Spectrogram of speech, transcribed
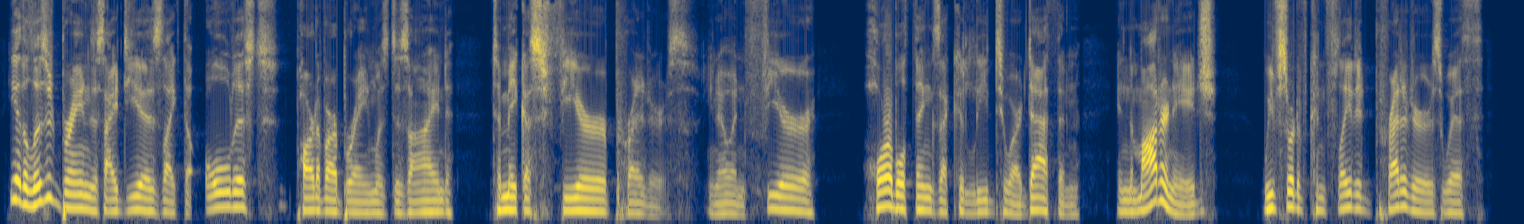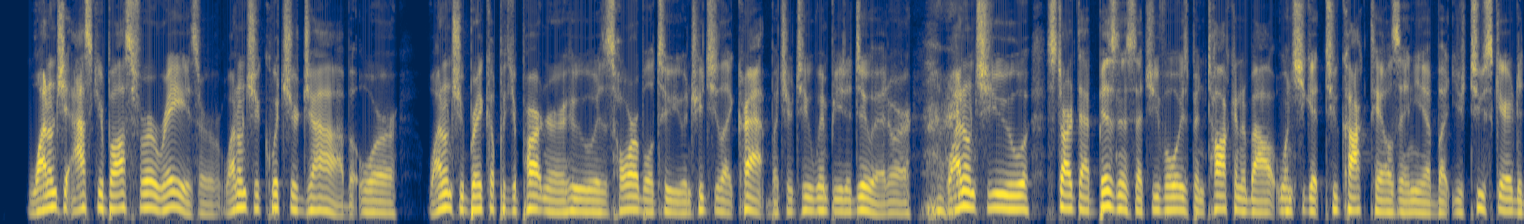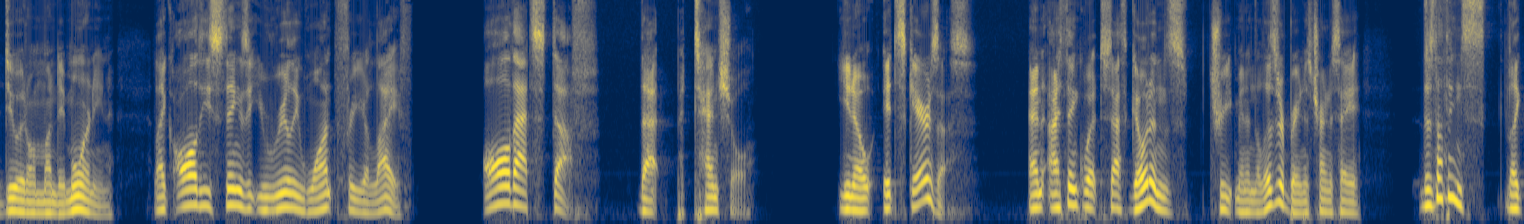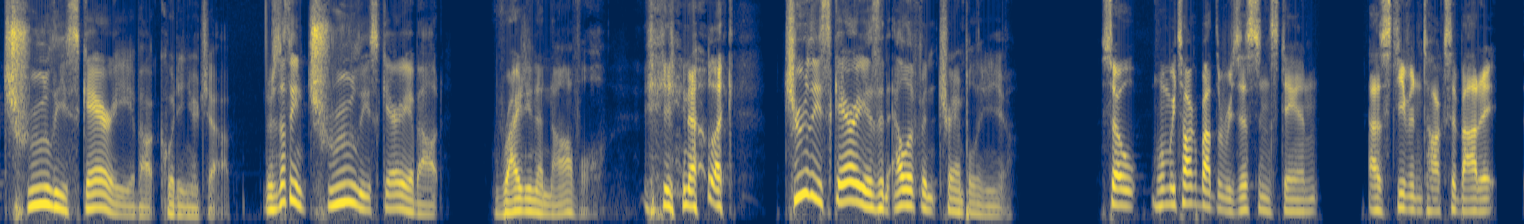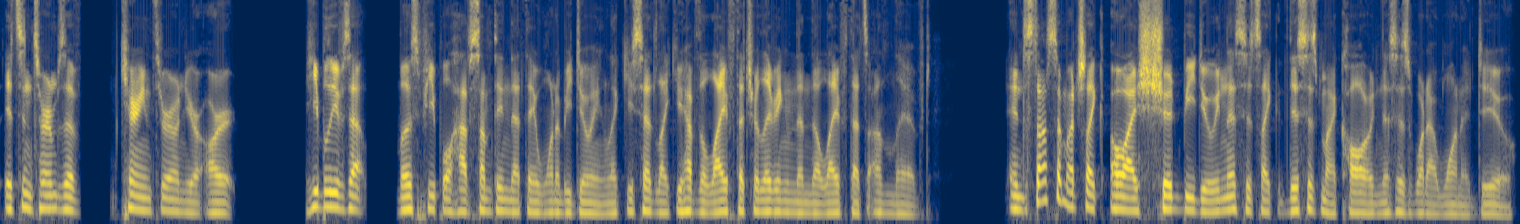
Yeah, the lizard brain, this idea is like the oldest part of our brain was designed to make us fear predators, you know, and fear horrible things that could lead to our death. And in the modern age, we've sort of conflated predators with why don't you ask your boss for a raise or why don't you quit your job or why don't you break up with your partner who is horrible to you and treats you like crap, but you're too wimpy to do it? Or why don't you start that business that you've always been talking about once you get two cocktails in you, but you're too scared to do it on Monday morning? Like all these things that you really want for your life, all that stuff, that potential, you know, it scares us. And I think what Seth Godin's treatment in the lizard brain is trying to say, there's nothing like truly scary about quitting your job there's nothing truly scary about writing a novel. you know, like truly scary is an elephant trampling you. So when we talk about the resistance, Dan, as Steven talks about it, it's in terms of carrying through on your art. He believes that most people have something that they want to be doing. Like you said, like you have the life that you're living and then the life that's unlived. And it's not so much like, oh, I should be doing this. It's like, this is my calling. This is what I want to do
